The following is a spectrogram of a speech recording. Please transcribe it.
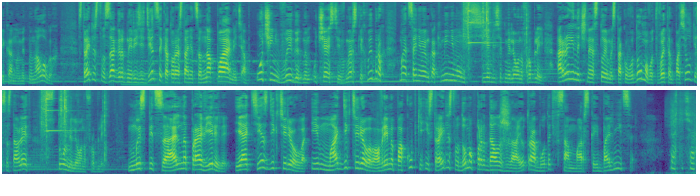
экономит на налогах. Строительство загородной резиденции, которая останется на память об очень выгодном участии в мэрских выборах, мы оцениваем как минимум 70 миллионов рублей. А рыночная стоимость такого дома вот в этом поселке составляет 100 миллионов рублей. Мы специально проверили, и отец Дегтярева, и мать Дегтярева во время покупки и строительства дома продолжают работать в Самарской больнице. Здравствуйте.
